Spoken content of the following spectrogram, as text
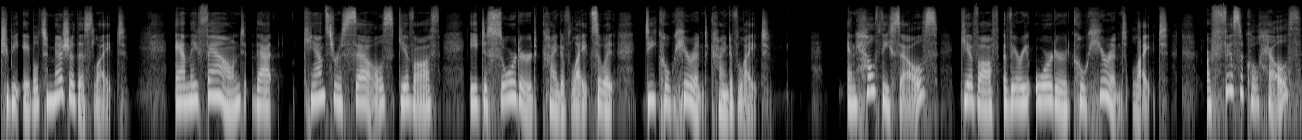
to be able to measure this light. And they found that cancerous cells give off a disordered kind of light, so a decoherent kind of light. And healthy cells give off a very ordered, coherent light. Our physical health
